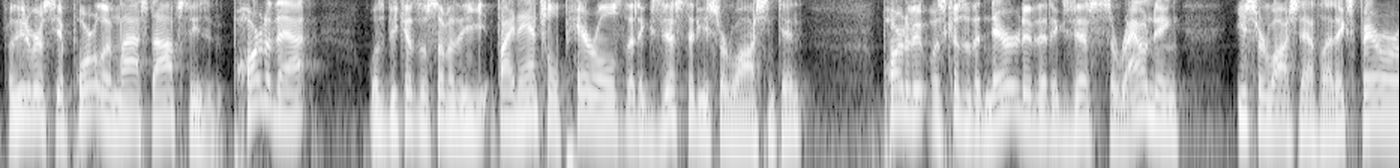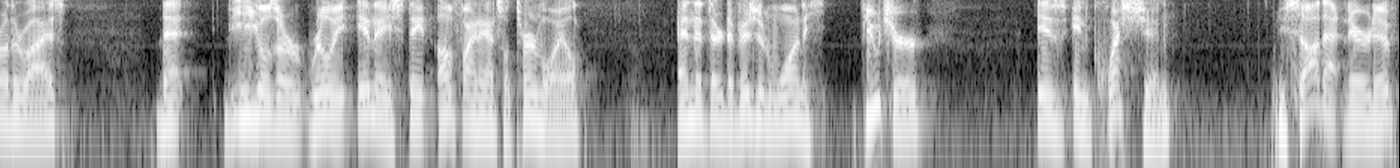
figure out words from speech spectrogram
for the University of Portland last offseason. Part of that was because of some of the financial perils that exist at Eastern Washington. Part of it was because of the narrative that exists surrounding Eastern Washington athletics, fair or otherwise, that the Eagles are really in a state of financial turmoil and that their Division One future is in question. You saw that narrative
